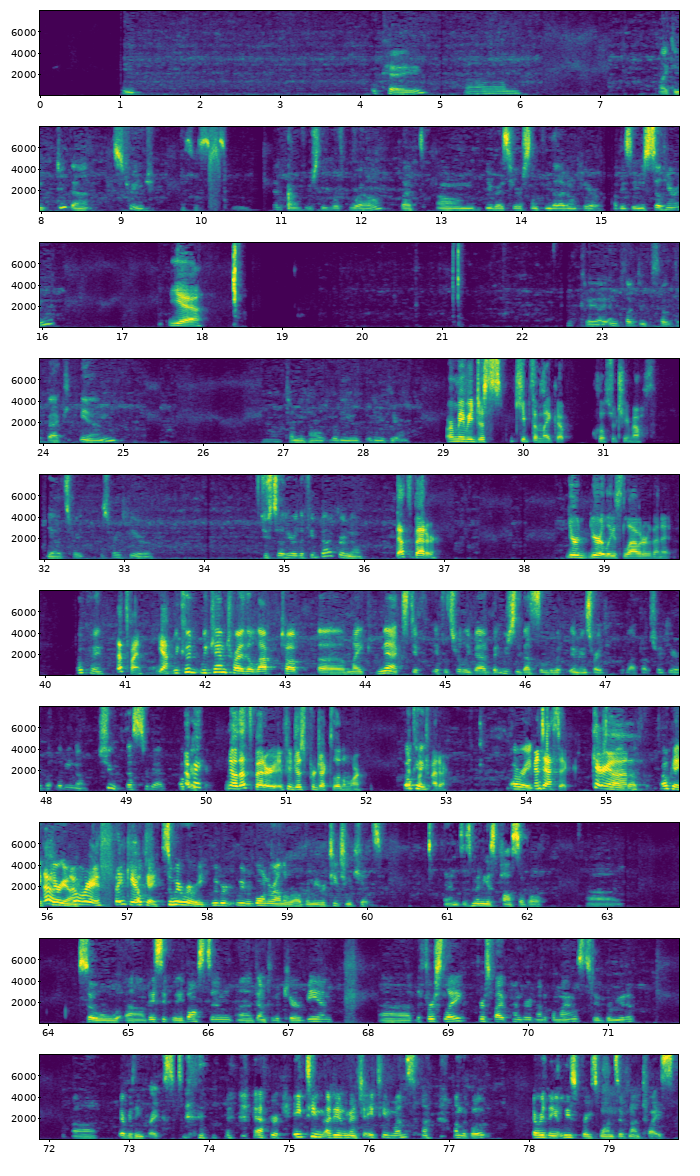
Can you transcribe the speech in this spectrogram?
Okay. Um, I can do that. It's strange. This is, headphones usually work well, but um, you guys hear something that I don't hear. Obviously, you still hearing it? Yeah. Okay, I unplugged and plugged it back in. Tell me how. What do you What do you hear? Or maybe just keep the mic up closer to your mouth. Yeah, it's right. It's right here. Do you still hear the feedback or no? That's better. You're you're at least louder than it. Okay. That's fine. Yeah. We could we can try the laptop uh, mic next if, if it's really bad, but usually that's a little bit. I mean, it's right. The laptop's right here, but let me know. Shoot, that's too bad. Okay. Okay. No, that's better. If you just project a little more. That's Okay. much better. All right. Fantastic. Carry Sorry on. Okay, No, carry on. no worries. Thank you. Okay, so where were we? We were we were going around the world and we were teaching kids, and as many as possible. Uh, so uh, basically, Boston uh, down to the Caribbean. Uh, the first leg, first 500 nautical miles to Bermuda, uh, everything breaks. After 18, I didn't mention 18 months on the boat, everything at least breaks once, if not twice.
